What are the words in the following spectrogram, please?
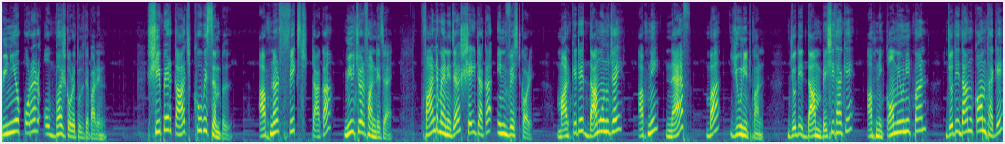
বিনিয়োগ করার অভ্যাস গড়ে তুলতে পারেন। শিপের কাজ খুবই সিম্পল আপনার ফিক্সড টাকা মিউচুয়াল ফান্ডে যায়। ফান্ড ম্যানেজার সেই টাকা ইনভেস্ট করে। মার্কেটের দাম অনুযায়ী আপনি ন্যাফ বা ইউনিট পান। যদি দাম বেশি থাকে, আপনি কম ইউনিট পান। যদি দাম কম থাকে,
